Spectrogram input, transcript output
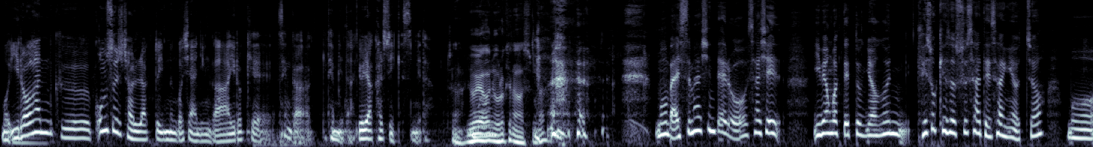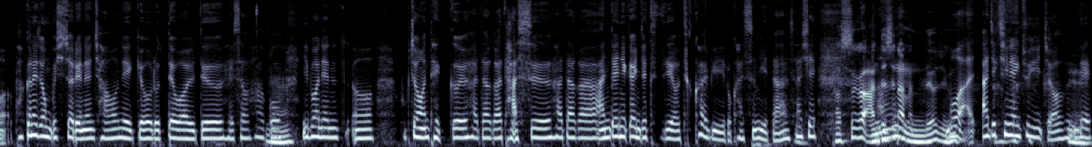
뭐 이러한 그 꼼수 전략도 있는 것이 아닌가 이렇게 생각이 됩니다. 요약할 수 있겠습니다. 자, 요약은 이렇게 나왔습니다. 뭐 말씀하신 대로 사실 이명박 대통령은 계속해서 수사 대상이었죠. 뭐 박근혜 정부 시절에는 자원외교 롯데월드 해서 하고 네. 이번에는 어 국정원 댓글 하다가 다스 하다가 안 되니까 이제 드디어 특활비로 갔습니다. 사실 다스가 안 되진 않았는데요, 지금. 뭐 아- 아직 진행 중이죠. 근데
